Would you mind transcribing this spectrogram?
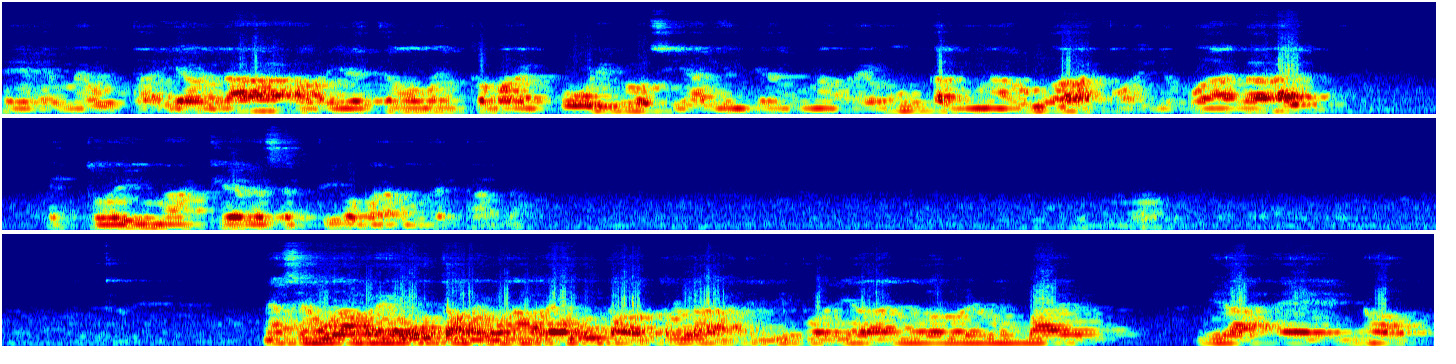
Eh, me gustaría ¿verdad? abrir este momento para el público. Si alguien tiene alguna pregunta, alguna duda, las cuales yo pueda aclarar, estoy más que receptivo para contestarla. Me hacen una pregunta, muy buena pregunta, doctor, ¿la gastritis podría darme dolor lumbar? Mira, eh, no,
